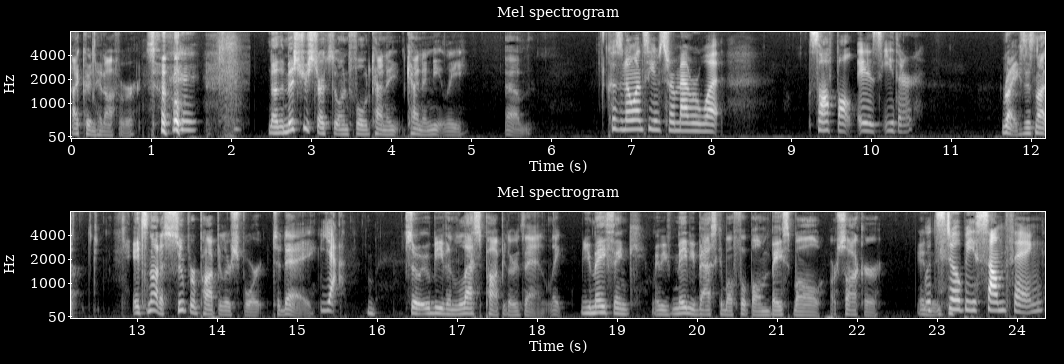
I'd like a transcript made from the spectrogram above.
I couldn't hit off of her. So now the mystery starts to unfold kind of kind of neatly. Because no one seems to remember what softball is either. Right, because it's not it's not a super popular sport today. Yeah. so it would be even less popular then. Like you may think maybe maybe basketball, football, and baseball or soccer, in, Would still be something.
